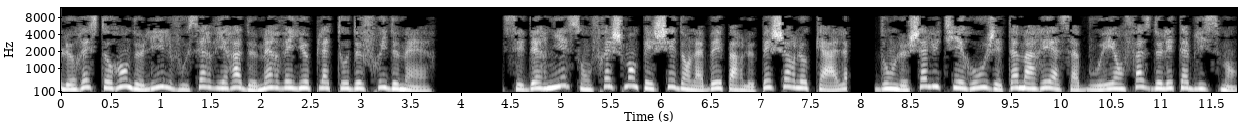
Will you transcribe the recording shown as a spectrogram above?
le restaurant de l'île vous servira de merveilleux plateaux de fruits de mer. Ces derniers sont fraîchement pêchés dans la baie par le pêcheur local, dont le chalutier rouge est amarré à sa bouée en face de l'établissement.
